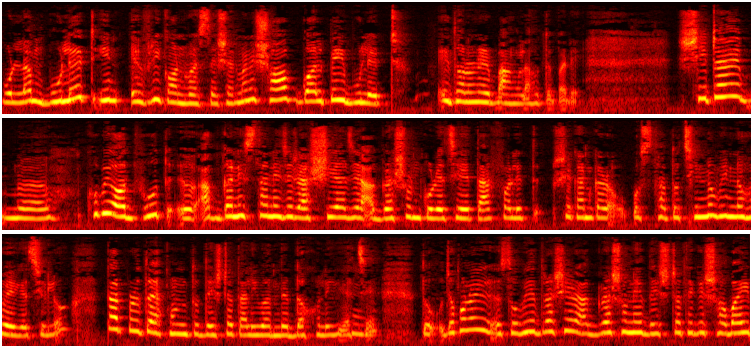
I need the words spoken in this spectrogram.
পড়লাম বুলেট ইন এভরি কনভারসেশন। মানে সব গল্পেই বুলেট। এই ধরনের বাংলা হতে পারে। সেটায় খুবই অদ্ভুত। আফগানিস্তানে যে রাশিয়া যে আগ্রাসন করেছে তার ফলে সেখানকার অবস্থা তো ছিন্ন ভিন্ন হয়ে গেছিল। তারপরে তো এখন তো দেশটা তালিবানদের দখলেই গেছে। তো যখন ওই সোভিয়েত রাশিয়ার আগ্রাসনে দেশটা থেকে সবাই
